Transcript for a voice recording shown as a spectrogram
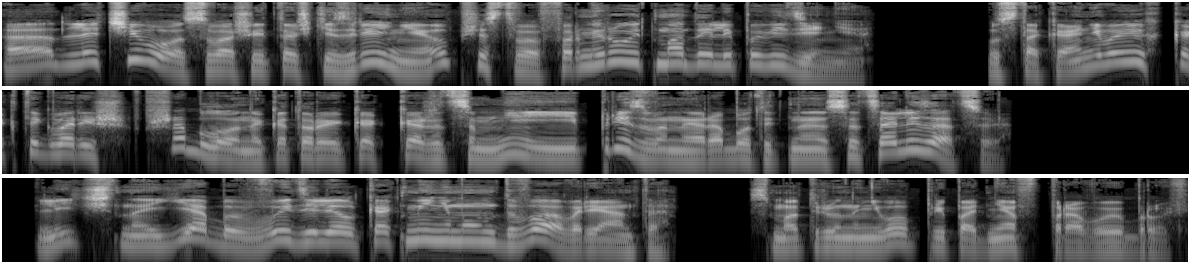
А для чего, с вашей точки зрения, общество формирует модели поведения? Устаканивая их, как ты говоришь, в шаблоны, которые, как кажется мне, и призваны работать на социализацию. Лично я бы выделил как минимум два варианта. Смотрю на него, приподняв правую бровь.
